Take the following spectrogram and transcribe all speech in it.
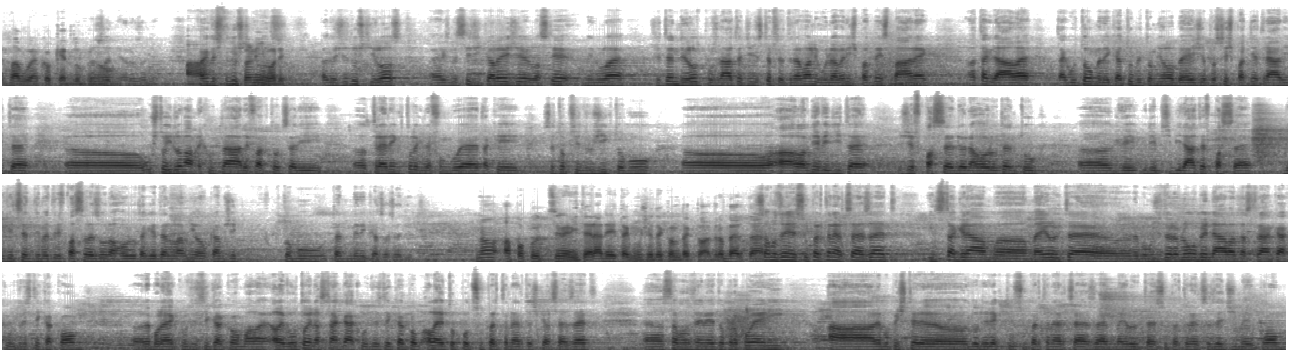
hlavu jako kedlu Rozhodně, rozhodně. A Pak, když tu plný vody. A když je tu štíhlost, a jak jsme si říkali, že vlastně minule, že ten deload poznáte tím, že jste přetrénovaný, unavený, špatný spánek, a tak dále, tak u toho minikatu by to mělo být, že prostě špatně trávíte, uh, už to jídlo vám nechutná, de facto celý uh, trénink tolik nefunguje, taky se to přidruží k tomu uh, a hlavně vidíte, že v pase jde nahoru ten tuk, uh, kdy, kdy přibíráte v pase, kdy ty centimetry v pase lezou nahoru, tak je ten hlavní okamžik k tomu ten minikat zařadit. No a pokud si nevíte rady, tak můžete kontaktovat Roberta. Samozřejmě supertrener.cz, Instagram, eh, mailujte, eh, nebo můžete rovnou objednávat na stránkách kulturistika.com, eh, nebo ne kulturistika.com, ale, ale to je na stránkách kulturistika.com, ale je to pod supertrener.cz. Samozřejmě je to propojený. A nebo pište do direktu supertrener.cz, mailujte supertrener.cz gmail.com.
